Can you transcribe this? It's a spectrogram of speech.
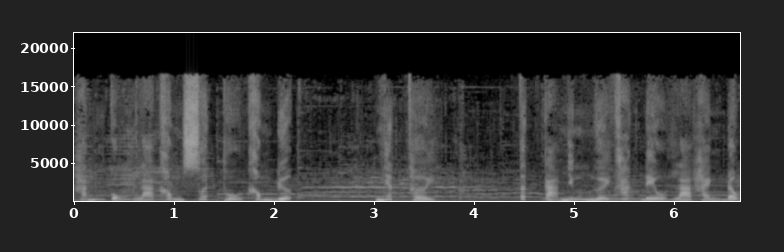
Hắn cũng là không xuất thủ không được. Nhất thời, Tất cả những người khác đều là hành động.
